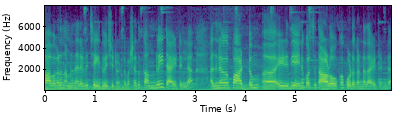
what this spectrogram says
പാവകൾ നമ്മൾ നിലവിൽ ചെയ്തു വെച്ചിട്ടുണ്ട്. പക്ഷെ അത് കംപ്ലീറ്റ് ആയിട്ടില്ല. അതിന് പാട്ടും എഴുതി അതിന് കുറച്ച് താളവും ഒക്കെ കൊടുക്കേണ്ടതായിട്ടുണ്ട്.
